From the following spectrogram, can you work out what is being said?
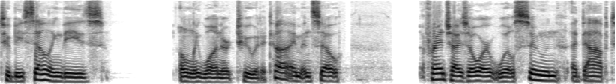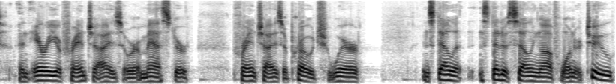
to be selling these only one or two at a time. And so a franchisor will soon adopt an area franchise or a master franchise approach where instead, instead of selling off one or two,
